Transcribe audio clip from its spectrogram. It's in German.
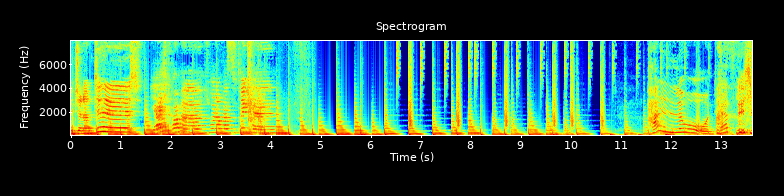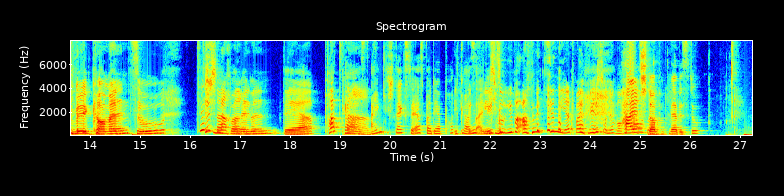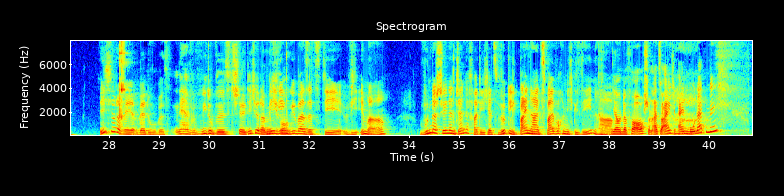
bin schon am Tisch. Ja, ich komme. Ich hole noch was zu trinken. Hallo und herzlich willkommen zu Tischnachbarinnen, der Podcast. Eigentlich steigst du erst bei der Ich Podcast bin eigentlich. viel zu überambitioniert, weil wir schon eine Woche Halt, stopp. Wer bist du? Ich oder wer, wer du bist? Ja, wie du willst. Stell dich oder Mir mich vor. gegenüber sitzt die, wie immer, wunderschöne Jennifer, die ich jetzt wirklich beinahe zwei Wochen nicht gesehen habe. Ja, und davor auch schon. Also eigentlich einen Monat nicht.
